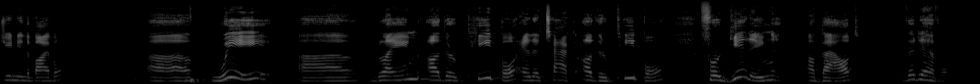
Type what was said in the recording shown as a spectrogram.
genie in the Bible. Uh, we uh, blame other people and attack other people, forgetting about the devil.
